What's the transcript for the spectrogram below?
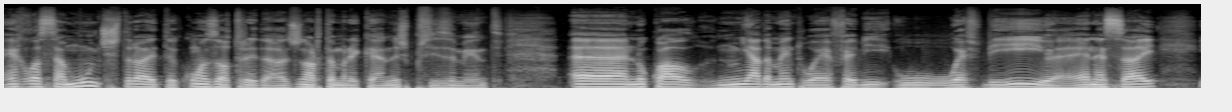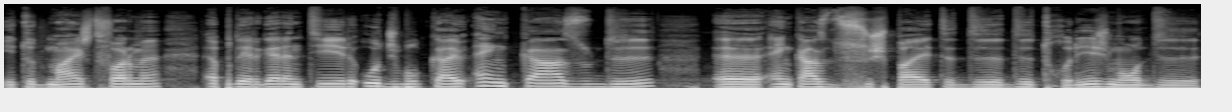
em relação muito estreita com as autoridades norte-americanas, precisamente, uh, no qual, nomeadamente, o FBI, o FBI, a NSA e tudo mais, de forma a poder garantir o desbloqueio em caso de Uh, em caso de suspeita de, de, terrorismo ou de,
